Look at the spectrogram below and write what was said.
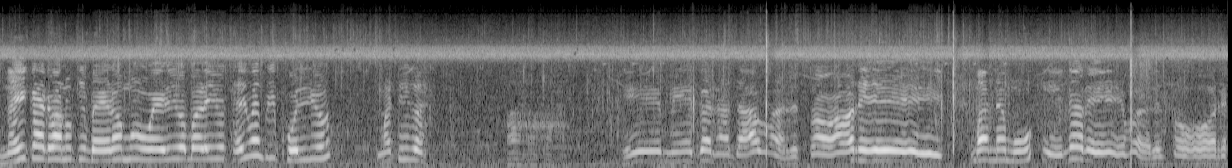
નહીં કાઢવાનું કે બેડમો વેળીઓ બળીઓ થઈ હોય ને પછી ફોલ્યો મટી ગયો આહાહા. હે મેઘ રાજા વરસો રે મન મૂકીને રે વરસો રે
